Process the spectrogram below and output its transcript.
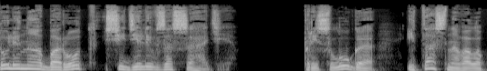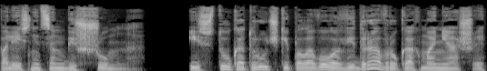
то ли наоборот сидели в засаде. Прислуга и та сновала по лестницам бесшумно, и стук от ручки полового ведра в руках маняши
